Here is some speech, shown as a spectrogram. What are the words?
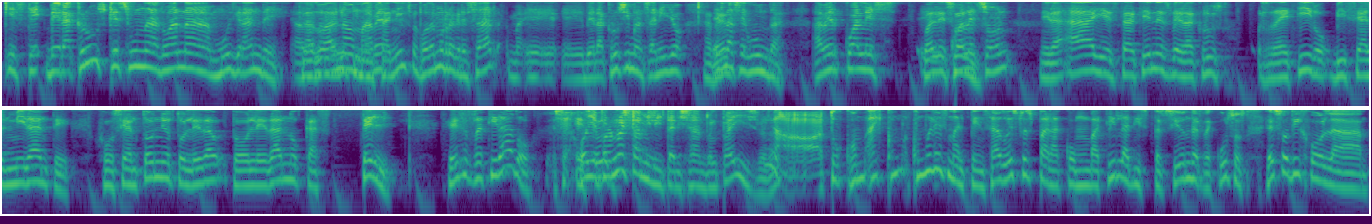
que este, Veracruz, que es una aduana muy grande. La aduana ver, Manzanillo. Podemos regresar. Ma- eh, eh, Veracruz y Manzanillo A es ver. la segunda. A ver cuáles, eh, ¿Cuáles son? cuáles son. Mira, ahí está, tienes Veracruz, retiro, vicealmirante, José Antonio Toleda- Toledano Castel. Es retirado. O sea, Oye, estoy- pero no está militarizando el país, ¿verdad? No, tú, ¿cómo, ay, ¿cómo, cómo eres mal pensado? Esto es para combatir la dispersión de recursos. Eso dijo la,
